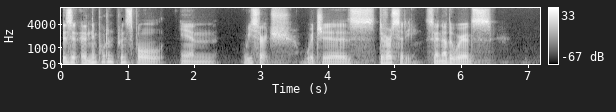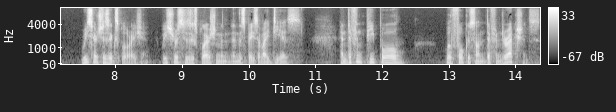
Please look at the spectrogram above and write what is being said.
There's an important principle in research, which is diversity. So, in other words, research is exploration. Research is exploration in, in, the space of ideas. And different people will focus on different directions.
